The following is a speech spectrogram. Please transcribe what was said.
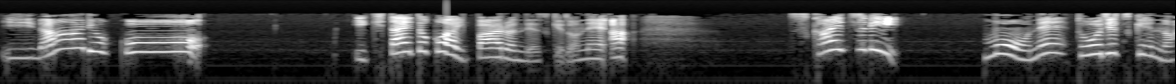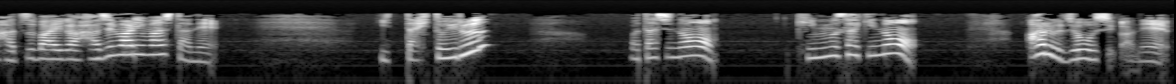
いいなぁ、旅行。行きたいとこはいっぱいあるんですけどね。あ、スカイツリー。もうね、当日券の発売が始まりましたね。行った人いる？私の勤務先のある上司がね、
